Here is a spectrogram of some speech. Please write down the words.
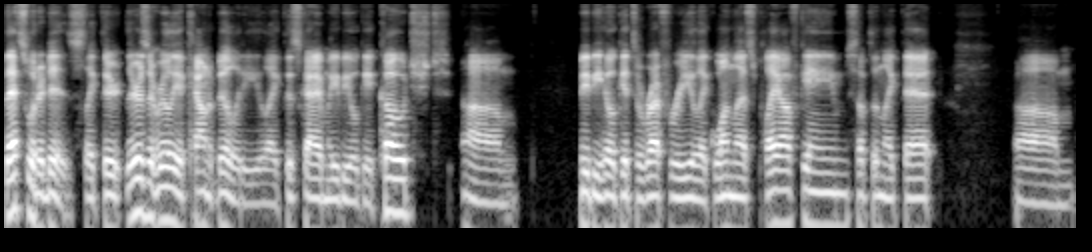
that's what it is. Like there there isn't really accountability. Like this guy maybe he'll get coached. Um, maybe he'll get to referee like one less playoff game, something like that. Um,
